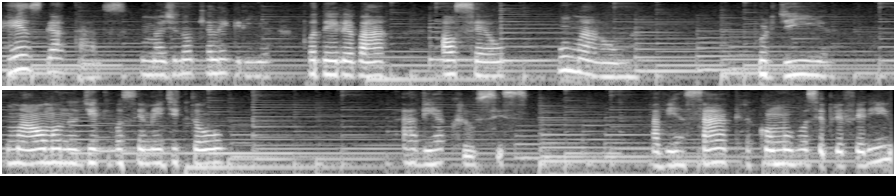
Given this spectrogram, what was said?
resgatados. Imaginou que alegria poder levar ao céu uma alma por dia, uma alma no dia que você meditou a Via Crucis, a Via Sacra, como você preferir,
